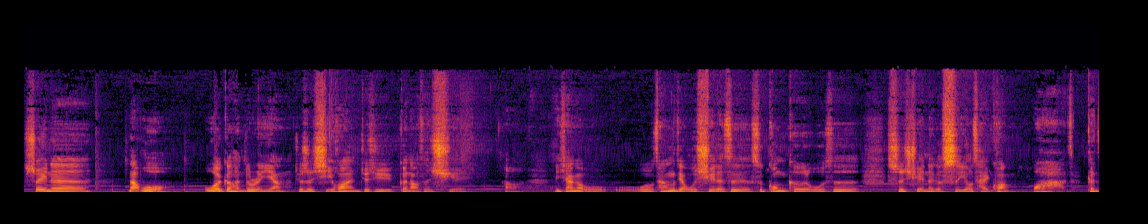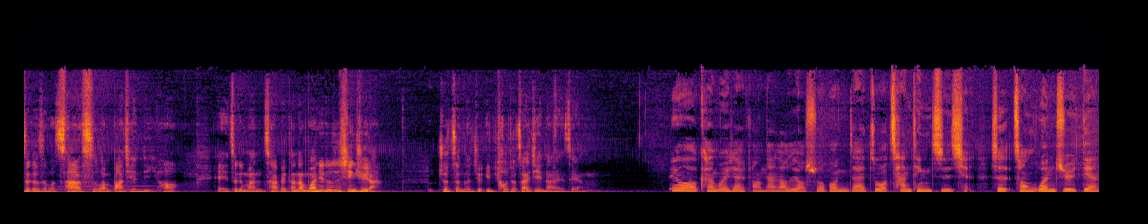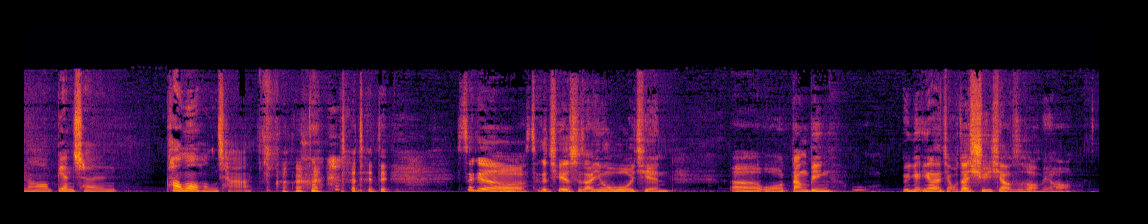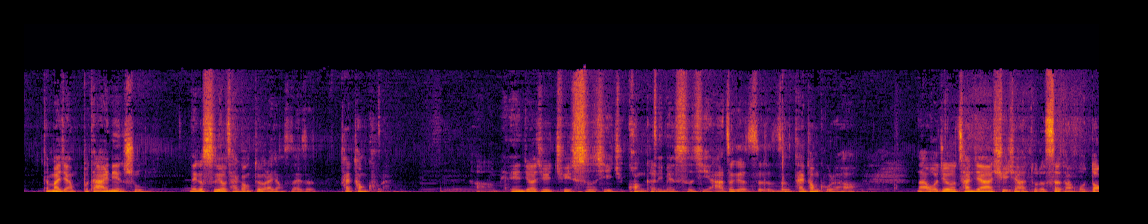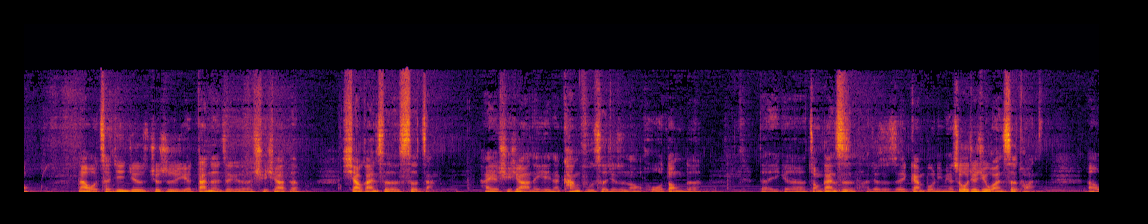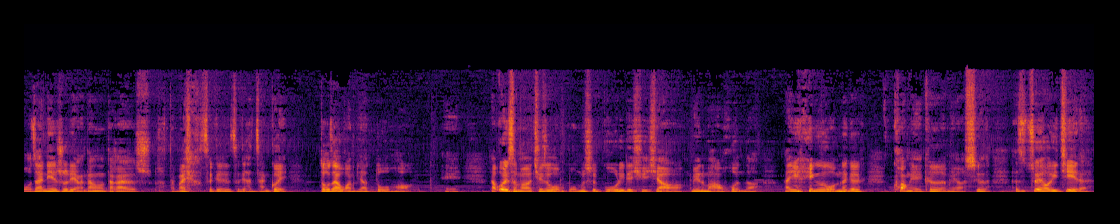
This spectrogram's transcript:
所以呢，那我我也跟很多人一样，就是喜欢就去跟老师学啊。你想想看，我我常常讲，我学的是是工科，我是是学那个石油采矿，哇，跟这个什么差了十万八千里哈，哎，这个蛮差别大，那完全都是兴趣啦，就整个就一头就栽进来这样。因为我有看过一些访谈，老师有说过，你在做餐厅之前是从文具店，然后变成泡沫红茶。对对对，这个这个确实啊，因为我以前呃，我当兵，应该应该来讲，我在学校的时候没有哈，坦白讲不太爱念书，那个石油采矿对我来讲实在是太痛苦了。啊，每天就要去去实习，去矿坑里面实习啊，这个这这个太痛苦了哈。那我就参加学校很多的社团活动。那我曾经就就是也担任这个学校的校干社的社长，还有学校那些那康复社，就是那种活动的的一个总干事，就是这些干部里面。所以我就去玩社团啊。我在念书两年当中，大概坦白讲，这个这个很惭愧，都在玩比较多哈。哎，那为什么？其实我我们是国立的学校，哦没有那么好混的。那因为因为我们那个矿野科有没有是他是最后一届的。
